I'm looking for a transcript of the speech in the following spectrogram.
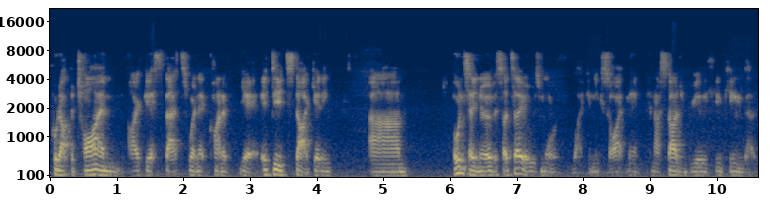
put up a time, I guess that's when it kind of yeah it did start getting. Um, I wouldn't say nervous. I'd say it was more of like an excitement, and I started really thinking that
